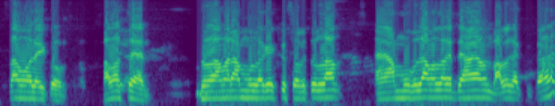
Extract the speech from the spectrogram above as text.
আসসালামু আলাইকুম। ভালো আছেন? তো আমার আম্মুর লাগে একটু ছবি তুললাম। আহ, আম্মু বলে আমার লাগে দেখা হয় এখন ভালো লাগতেছে হ্যাঁ?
